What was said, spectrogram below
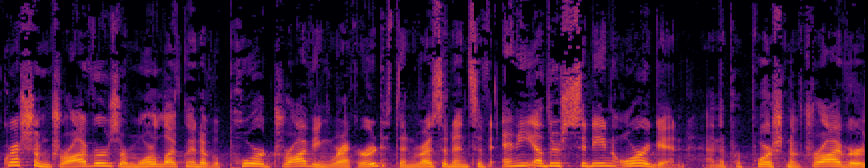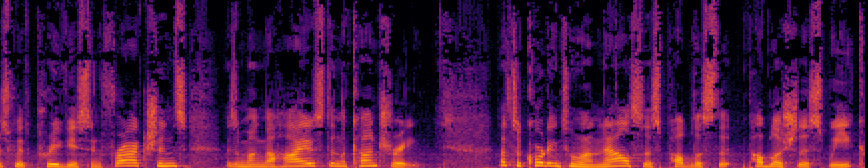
Gresham drivers are more likely to have a poor driving record than residents of any other city in Oregon, and the proportion of drivers with previous infractions is among the highest in the country. That's according to an analysis published this week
